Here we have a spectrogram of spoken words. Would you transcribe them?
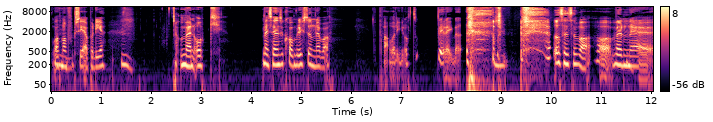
Och att man mm. fokuserar på det. Mm. Men och, men sen så kommer det stunder jag bara, fan vad det är grått, det regnar. Mm. och sen så bara, ja, men, mm. eh,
